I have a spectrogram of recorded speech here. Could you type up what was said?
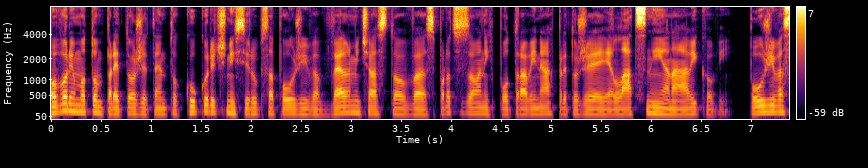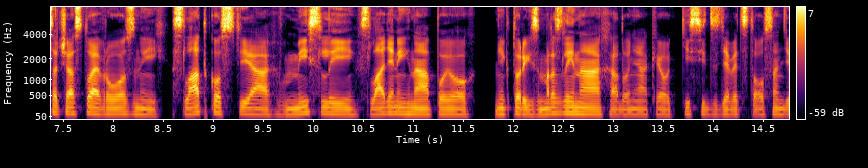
Hovorím o tom preto, že tento kukuričný sirup sa používa veľmi často v sprocesovaných potravinách, pretože je lacný a návykový. Používa sa často aj v rôznych sladkostiach, v mysli, v sladených nápojoch, niektorých zmrzlinách a do nejakého 1980.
